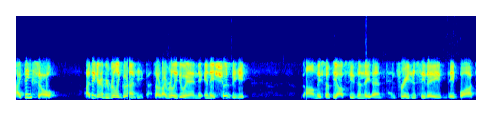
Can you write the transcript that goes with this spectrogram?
I think so. I think they're going to be really good on defense. I, I really do, and and they should be. Um, they spent the offseason they and in free agency they they bought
